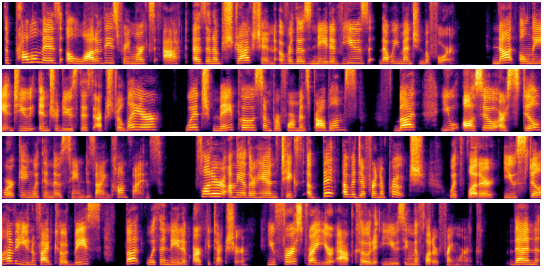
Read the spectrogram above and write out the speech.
the problem is a lot of these frameworks act as an abstraction over those native views that we mentioned before. Not only do you introduce this extra layer, which may pose some performance problems, but you also are still working within those same design confines. Flutter, on the other hand, takes a bit of a different approach. With Flutter, you still have a unified code base, but with a native architecture. You first write your app code using the Flutter framework. Then,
